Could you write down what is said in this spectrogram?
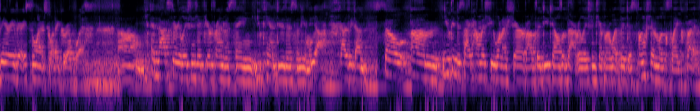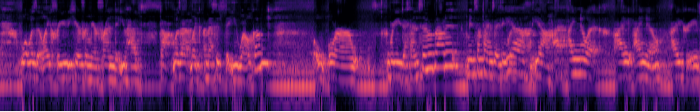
very very similar to what i grew up with um, And that's the relationship your friend was saying you can't do this anymore. yeah gotta be done So um, you can decide how much you want to share about the details of that relationship or what the dysfunction looks like. But what was it like for you to hear from your friend that you had to stop? Was that like a message that you welcomed, or were you defensive about it? I mean, sometimes I think. Yeah. yeah. I, I knew it. I, I knew. I agreed.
